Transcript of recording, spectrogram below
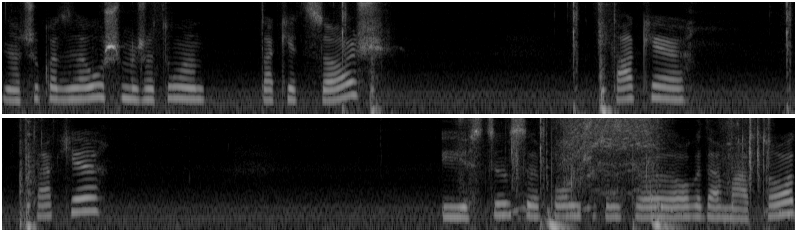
Na przykład załóżmy, że tu mam takie coś. Takie. Takie. I z tym sobie połączę ten programator.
